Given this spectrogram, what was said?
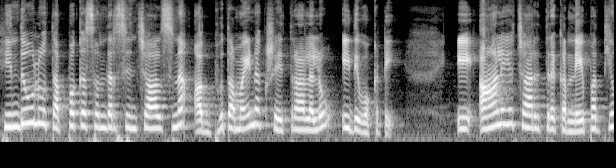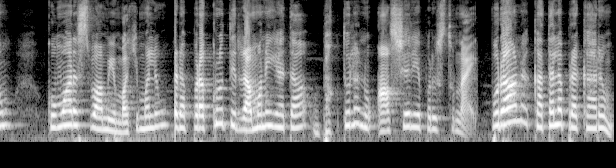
హిందువులు తప్పక సందర్శించాల్సిన అద్భుతమైన క్షేత్రాలలో ఇది ఒకటి. ఈ ఆలయ చారిత్రక నేపథ్యం కుమారస్వామి మహిమలు ఇక్కడ ప్రకృతి రమణీయత భక్తులను ఆశ్చర్యపరుస్తున్నాయి. పురాణ కథల ప్రకారం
